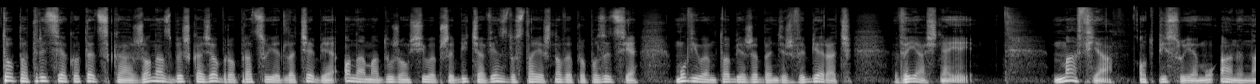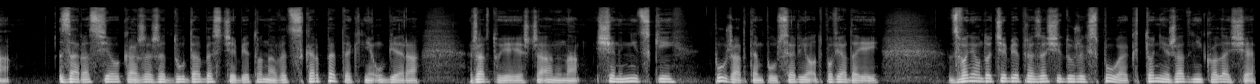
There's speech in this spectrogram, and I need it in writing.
To Patrycja Kotecka, żona Zbyszka Ziobro, pracuje dla ciebie. Ona ma dużą siłę przebicia, więc dostajesz nowe propozycje. Mówiłem tobie, że będziesz wybierać. Wyjaśnia jej. Mafia, odpisuje mu Anna. Zaraz się okaże, że Duda bez ciebie to nawet skarpetek nie ubiera. Żartuje jeszcze Anna. Siennicki, pół żartem, pół serio, odpowiada jej. Dzwonią do ciebie prezesi dużych spółek. To nie żadni kolesie.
